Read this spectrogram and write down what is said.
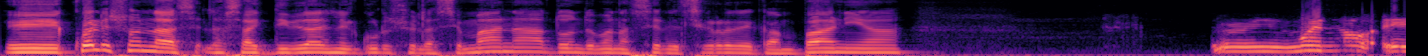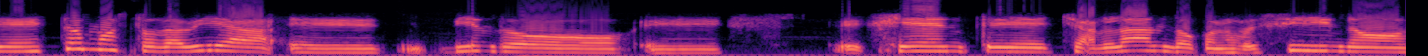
Eh, ¿Cuáles son las, las actividades en el curso de la semana? ¿Dónde van a ser el cierre de campaña? Mm, bueno, eh, estamos todavía eh, viendo eh, gente, charlando con los vecinos.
